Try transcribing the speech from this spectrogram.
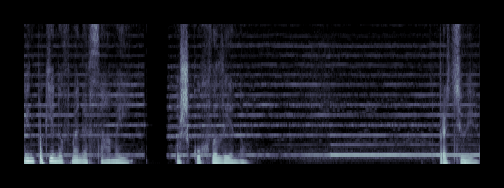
Він покинув мене в самий важку хвилину. Працює,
